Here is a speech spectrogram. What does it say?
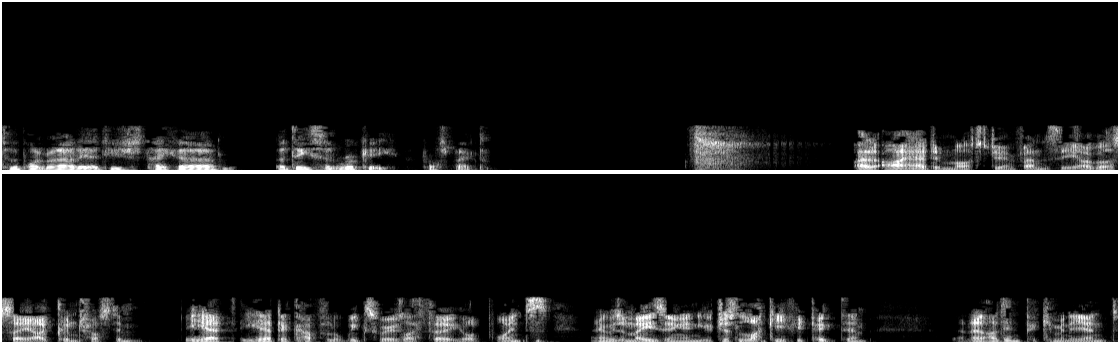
to the point earlier, do you just take a a decent rookie prospect? I, I had him last year in fantasy. I've got to say, I couldn't trust him. He had he had a couple of weeks where he was like thirty odd points, and it was amazing. And you're just lucky if you picked him. And then I didn't pick him in the end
